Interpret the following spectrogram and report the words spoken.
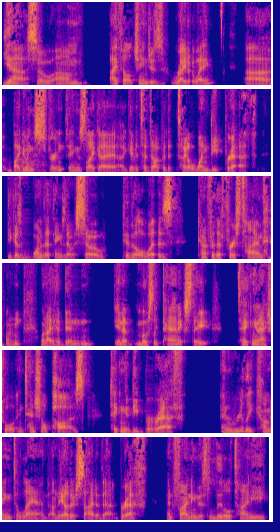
Yeah. So, um, I felt changes right away. Uh, by doing oh. certain things, like I, I gave a TED talk with the title One Deep Breath, because one of the things that was so pivotal was kind of for the first time when, when I had been in a mostly panic state, taking an actual intentional pause, taking a deep breath and really coming to land on the other side of that breath and finding this little tiny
